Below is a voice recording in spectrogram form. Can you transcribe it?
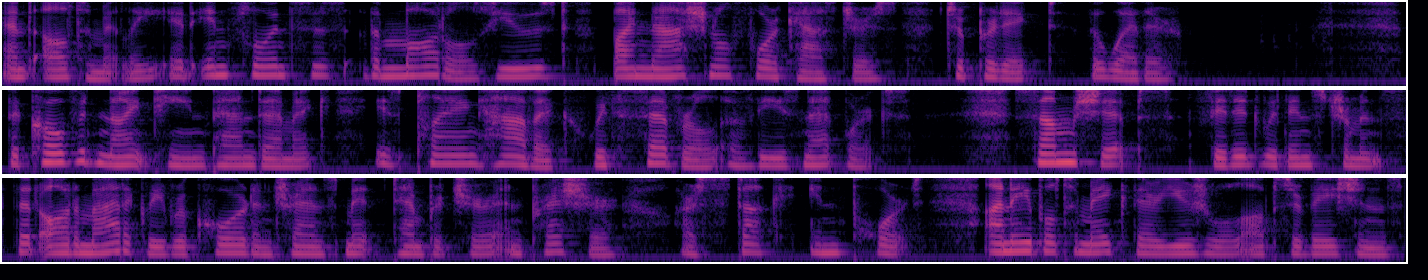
and ultimately it influences the models used by national forecasters to predict the weather. The COVID 19 pandemic is playing havoc with several of these networks. Some ships, fitted with instruments that automatically record and transmit temperature and pressure, are stuck in port, unable to make their usual observations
